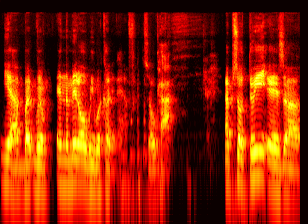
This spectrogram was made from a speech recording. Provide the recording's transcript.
Yeah, but we're in the middle. We were cut in half. So episode three is uh.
